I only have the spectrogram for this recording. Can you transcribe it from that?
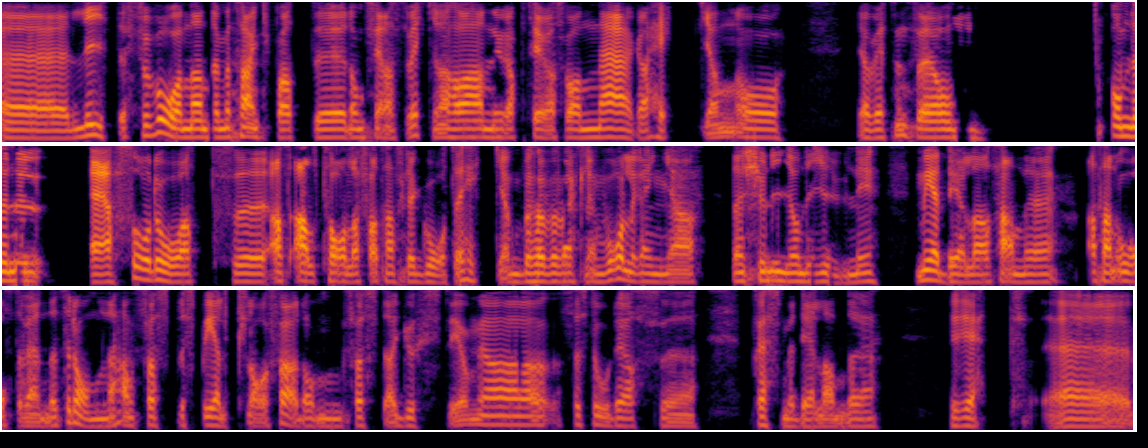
Uh, lite förvånande med tanke på att uh, de senaste veckorna har han ju rapporterats vara nära Häcken och jag vet inte om, om det nu är så då att, att allt talar för att han ska gå till Häcken. Behöver verkligen Vålringa den 29 juni meddela att han, att han återvänder till dem när han först blev spelklar för dem 1 augusti om jag förstod deras eh, pressmeddelande rätt. Eh,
